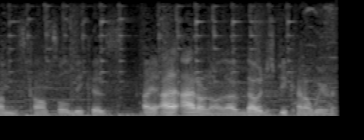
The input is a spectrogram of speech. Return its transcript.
on this console, because I, I, I don't know, that, that would just be kind of weird.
